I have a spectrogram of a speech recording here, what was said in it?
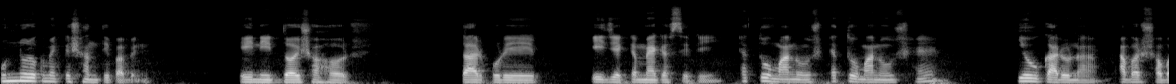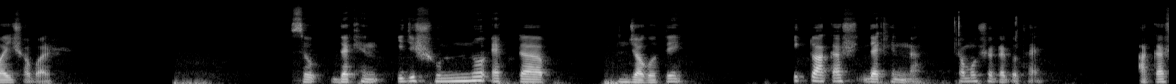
অন্যরকম একটা শান্তি পাবেন। এই নির্দয় শহর, তারপরে এই যে একটা মেগা সিটি এত মানুষ এত মানুষ হ্যাঁ? কেউ কারও না, আবার সবাই সবার। সো দেখেন, এই যে শূন্য একটা জগতে একটু আকাশ দেখেন না, সমস্যাটা কোথায়? আকাশ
